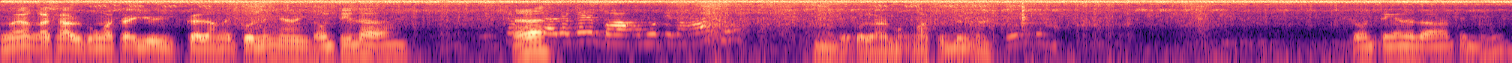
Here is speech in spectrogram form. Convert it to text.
Ngayon, kasabi ko nga sa iyo, ikalang ito na yan. Kaunti lang. Eh? Hindi. Wala namang kaso din ah. Kaunti nga na lang natin buhod.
